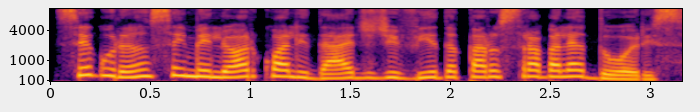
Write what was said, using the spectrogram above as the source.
segurança e melhor qualidade de vida para os trabalhadores.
